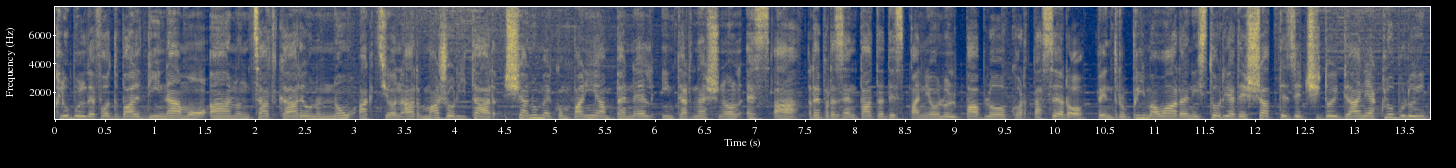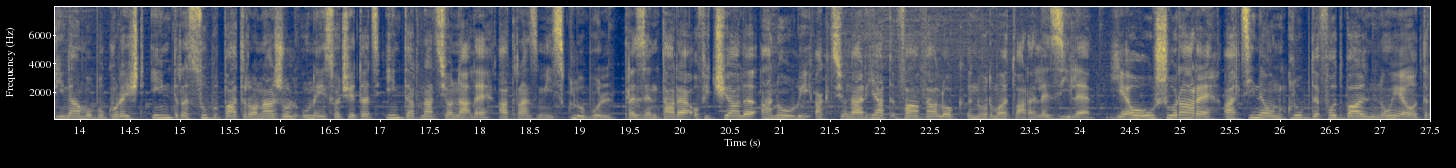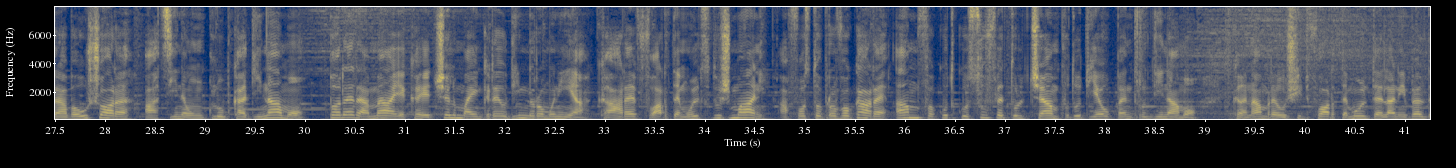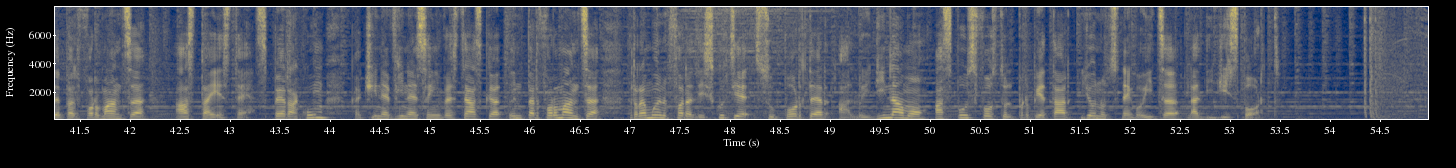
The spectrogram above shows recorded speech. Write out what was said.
Clubul de fotbal Dinamo a anunțat că are un nou acționar majoritar și anume compania Benel International SA, reprezentată de spaniolul Pablo Cortasero. Pentru prima oară în istoria de 72 de ani a clubului Dinamo București intră sub patronajul unei societăți internaționale, a transmis clubul. Prezentarea oficială a noului acționariat va avea loc în următoarele zile. E o ușurare, a ține un club de fotbal nu e o treabă ușoară, a ține un club ca Dinamo Părerea mea e că e cel mai greu din România, care are foarte mulți dușmani. A fost o provocare, am făcut cu sufletul ce am putut eu pentru Dinamo. Că n-am reușit foarte multe la nivel de performanță, asta este. Sper acum că cine vine să investească în performanță rămân fără discuție suporter al lui Dinamo, a spus fostul proprietar Ionuț Negoiță la Digisport.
